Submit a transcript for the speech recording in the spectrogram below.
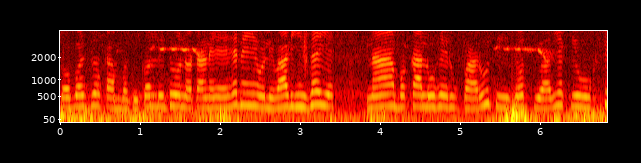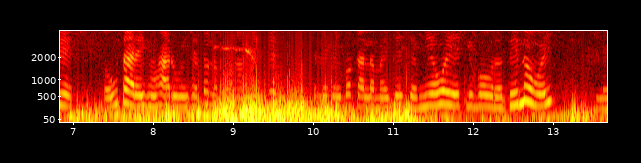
તો બસ જો કામ બધું કરી લીધું નટાણે હે ને ઓલી વાડી જઈએ. ના બકાલું હે રૂપારું તે જોતી આવીએ કેવું છે. તો ઉતારે હું સારું છે તો મેં છે ને. એટલે કઈ બકાલામાં કહે કે મેં હોય એટલી બહુ રધે ન હોય. એટલે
